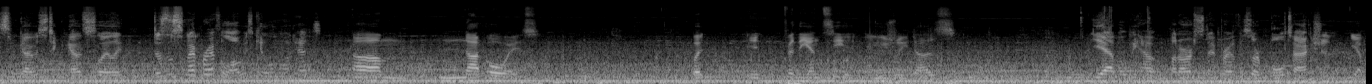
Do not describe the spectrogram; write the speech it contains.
Some guy was sticking out slightly. Does the sniper rifle always kill in one hit? Um, not always. But it, for the NC, it usually does. Yeah, but we have but our sniper rifles are bolt action. Yep.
